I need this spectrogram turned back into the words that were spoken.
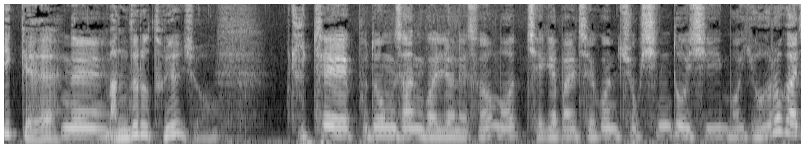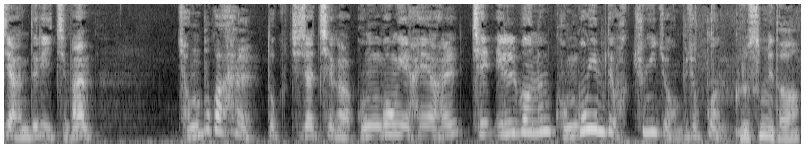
있게 네. 만들어 드려야죠. 주택 부동산 관련해서 뭐 재개발, 재건축, 신도시 뭐 여러 가지 안들이 있지만 정부가 할 또 지자체가 공공이 해야 할 제 1번은 공공임대 확충이죠. 무조건. 그렇습니다.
